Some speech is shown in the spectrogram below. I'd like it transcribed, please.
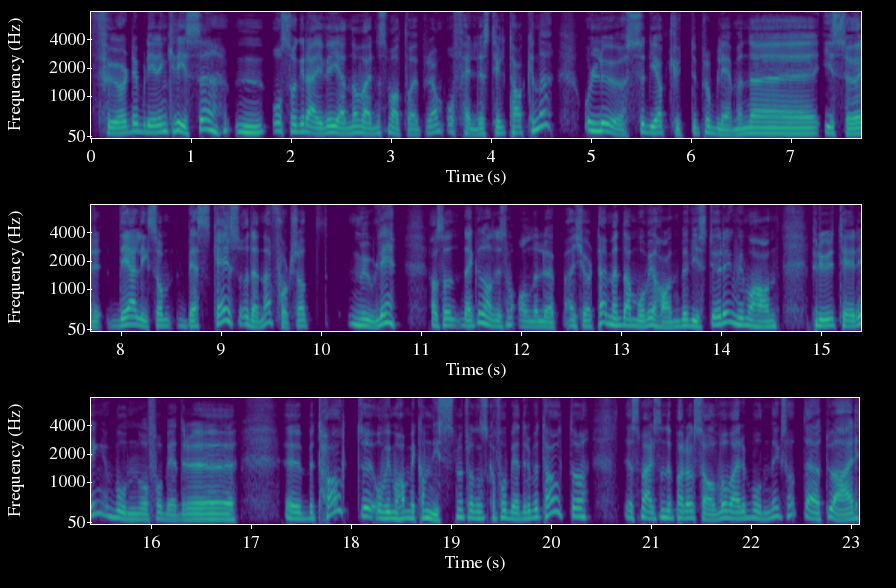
før det blir en krise, mm, og så greier vi gjennom Verdens matvareprogram og fellestiltakene å løse de akutte problemene i sør. Det er liksom best case, og den er fortsatt mulig. Altså, det er ikke sånn at liksom alle løp er kjørt her, men da må vi ha en bevisstgjøring, vi må ha en prioritering, bonden må få bedre eh, betalt, og vi må ha mekanismer for at han skal få bedre betalt. Og det som er liksom det paradoksale ved å være bonde, det er at du er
